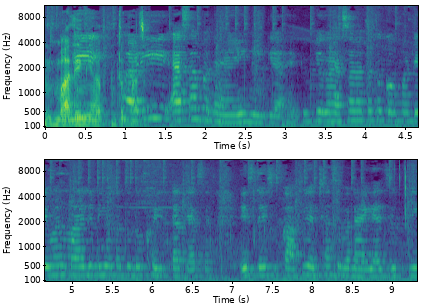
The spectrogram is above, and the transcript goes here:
बाल ही नहीं आता तो घड़ी ऐसा बनाया ही नहीं गया है क्योंकि अगर ऐसा रहता तो कंफर्टेबल हमारे लिए नहीं होता तो लोग खरीदता कैसे? इसलिए इसको काफ़ी अच्छा से बनाया गया है जो कि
